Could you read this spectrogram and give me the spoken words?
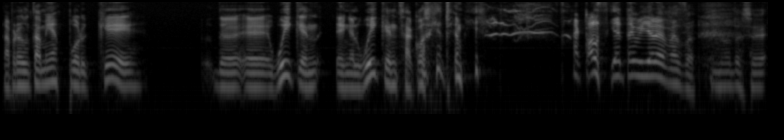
La pregunta mía es por qué de, eh, Weekend, en el Weekend sacó 7 millones. sacó 7 millones de pesos. No te sé.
